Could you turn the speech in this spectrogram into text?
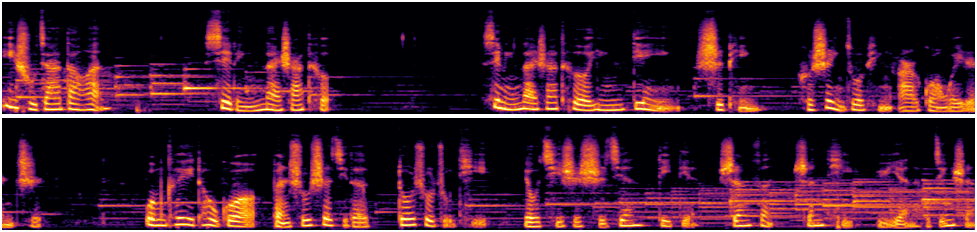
艺术家档案：谢林·奈沙特。谢林·奈沙特因电影、视频和摄影作品而广为人知。我们可以透过本书涉及的多数主题，尤其是时间、地点、身份、身体、语言和精神，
